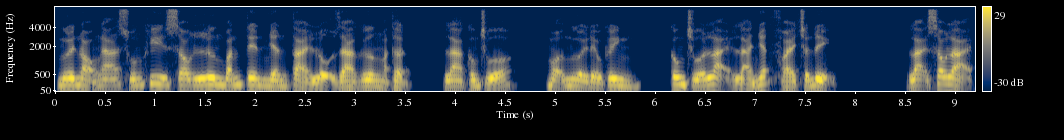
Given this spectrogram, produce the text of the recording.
Người nọ ngã xuống khi sau lưng bắn tên nhân tài lộ ra gương mặt thật, là công chúa, mọi người đều kinh, công chúa lại là nhất phái chấn định. Lại sau lại,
